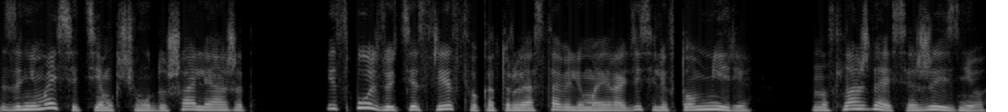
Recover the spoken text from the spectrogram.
занимайся тем, к чему душа ляжет. Используй те средства, которые оставили мои родители в том мире. Наслаждайся жизнью.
